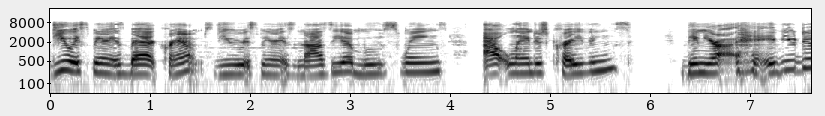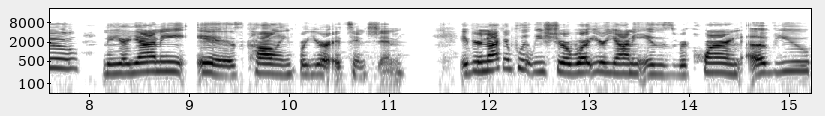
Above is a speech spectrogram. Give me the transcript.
Do you experience bad cramps? Do you experience nausea, mood swings, outlandish cravings? Then your if you do, then your yoni is calling for your attention. If you're not completely sure what your yoni is requiring of you,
